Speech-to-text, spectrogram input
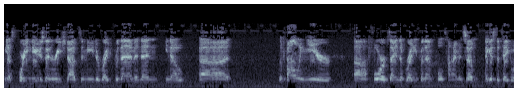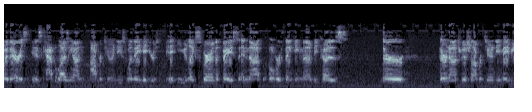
you know, Sporting News then reached out to me to write for them, and then you know, uh, the following year uh, Forbes, I end up writing for them full time. And so I guess the takeaway there is is capitalizing on opportunities when they hit your hit you like square in the face and not overthinking them because they're they're a non-traditional opportunity. Maybe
